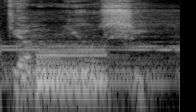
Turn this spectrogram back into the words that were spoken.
with your music.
